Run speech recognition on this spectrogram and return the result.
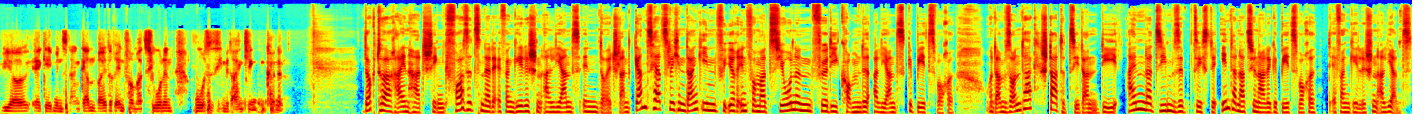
Wir geben Ihnen dann gern weitere Informationen, wo Sie sich mit einklinken können. Dr. Reinhard Schink, Vorsitzender der Evangelischen Allianz in Deutschland. Ganz herzlichen Dank Ihnen für Ihre Informationen für die kommende Allianz Gebetswoche. Und am Sonntag startet sie dann, die 177. internationale Gebetswoche der Evangelischen Allianz.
